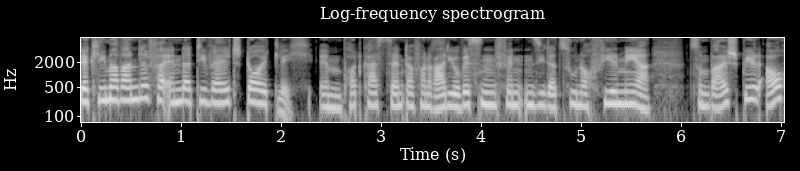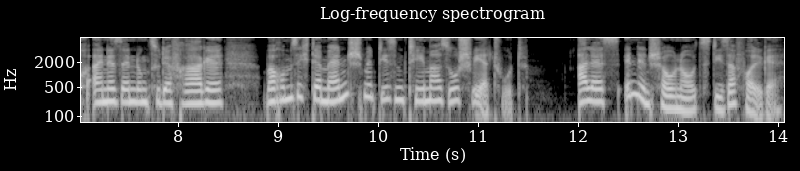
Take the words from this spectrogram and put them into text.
Der Klimawandel verändert die Welt deutlich. Im Podcast Center von Radio Wissen finden Sie dazu noch viel mehr. Zum Beispiel auch eine Sendung zu der Frage, warum sich der Mensch mit diesem Thema so schwer tut. Alles in den Show Notes dieser Folge.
